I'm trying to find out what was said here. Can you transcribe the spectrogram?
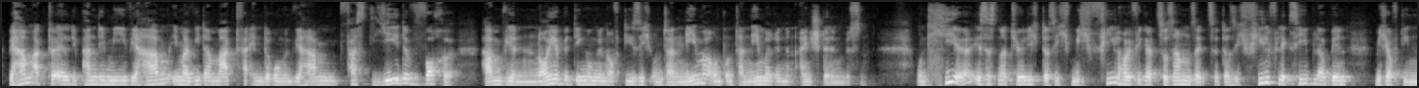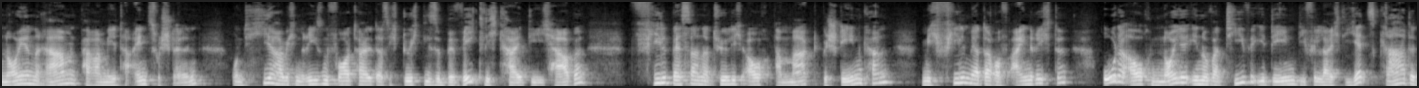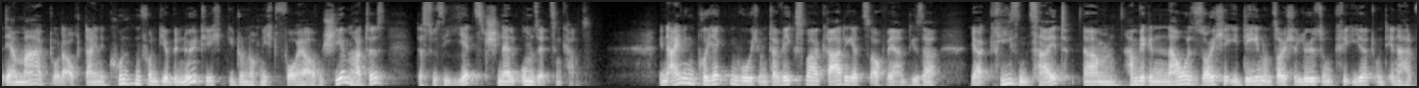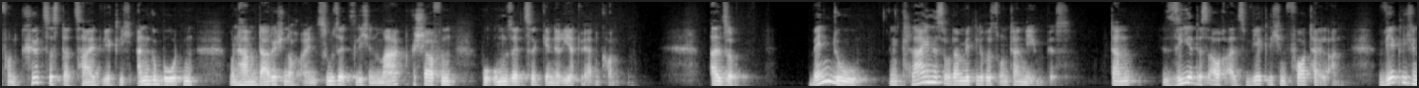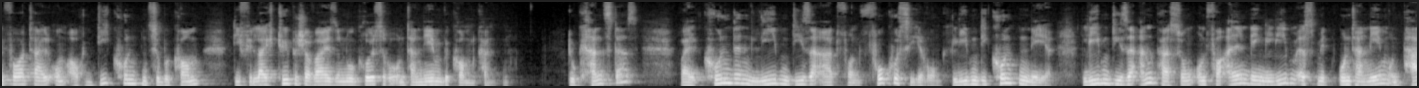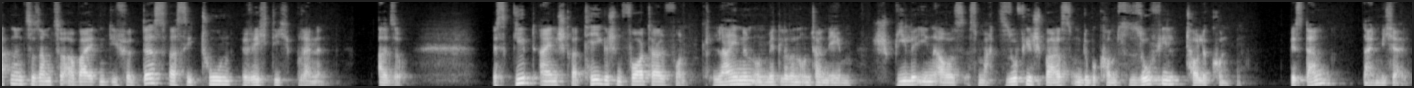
Wir haben aktuell die Pandemie, wir haben immer wieder Marktveränderungen, wir haben fast jede Woche haben wir neue Bedingungen, auf die sich Unternehmer und Unternehmerinnen einstellen müssen. Und hier ist es natürlich, dass ich mich viel häufiger zusammensetze, dass ich viel flexibler bin, mich auf die neuen Rahmenparameter einzustellen. Und hier habe ich einen Riesenvorteil, dass ich durch diese Beweglichkeit, die ich habe, viel besser natürlich auch am Markt bestehen kann, mich viel mehr darauf einrichte oder auch neue innovative Ideen, die vielleicht jetzt gerade der Markt oder auch deine Kunden von dir benötigt, die du noch nicht vorher auf dem Schirm hattest, dass du sie jetzt schnell umsetzen kannst. In einigen Projekten, wo ich unterwegs war, gerade jetzt auch während dieser ja, Krisenzeit, ähm, haben wir genau solche Ideen und solche Lösungen kreiert und innerhalb von kürzester Zeit wirklich angeboten und haben dadurch noch einen zusätzlichen Markt geschaffen, wo Umsätze generiert werden konnten. Also, wenn du ein kleines oder mittleres Unternehmen bist, dann siehe das auch als wirklichen Vorteil an. Wirklichen Vorteil, um auch die Kunden zu bekommen, die vielleicht typischerweise nur größere Unternehmen bekommen könnten. Du kannst das, weil Kunden lieben diese Art von Fokussierung, lieben die Kundennähe, lieben diese Anpassung und vor allen Dingen lieben es, mit Unternehmen und Partnern zusammenzuarbeiten, die für das, was sie tun, richtig brennen. Also, es gibt einen strategischen Vorteil von kleinen und mittleren Unternehmen. Spiele ihn aus, es macht so viel Spaß und du bekommst so viel tolle Kunden. Bis dann, dein Michael.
